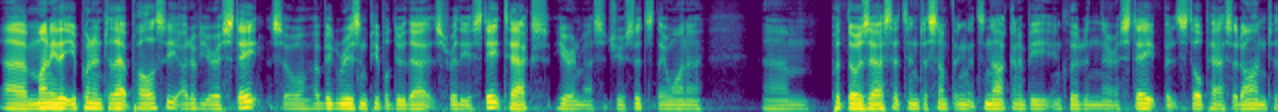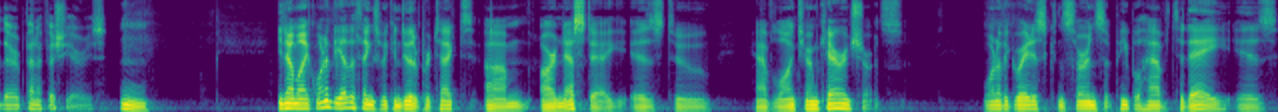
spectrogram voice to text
uh, money that you put into that policy out of your estate. So a big reason people do that is for the estate tax here in Massachusetts. They want to um, put those assets into something that's not going to be included in their estate, but still pass it on to their beneficiaries. Hmm. You know, Mike, one of the other things we can do to protect um, our nest egg is to have long term care insurance. One of the greatest concerns that people have today is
